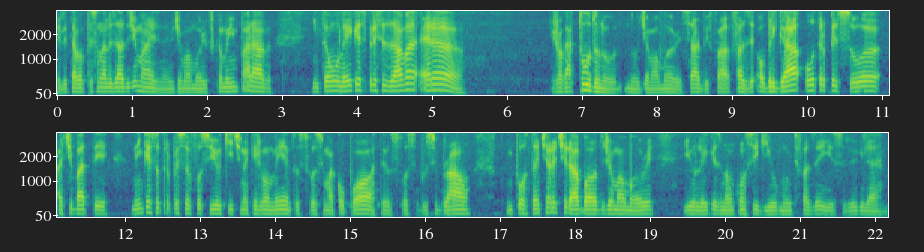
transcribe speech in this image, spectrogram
ele estava personalizado demais, né? O Jamal Murray fica meio imparável. Então o Lakers precisava era jogar tudo no, no Jamal Murray, sabe? Fazer, obrigar outra pessoa a te bater. Nem que essa outra pessoa fosse o Jokic naquele momento, ou se fosse o Michael Porter, ou se fosse o Bruce Brown. O importante era tirar a bola do Jamal Murray e o Lakers não conseguiu muito fazer isso, viu, Guilherme?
